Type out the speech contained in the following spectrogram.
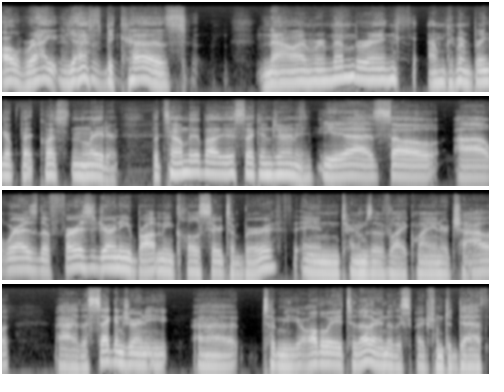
Oh right. Yes, because now I'm remembering. I'm going to bring up that question later. But tell me about your second journey. Yeah. So, uh, whereas the first journey brought me closer to birth in terms of like my inner child, uh, the second journey uh, took me all the way to the other end of the spectrum to death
